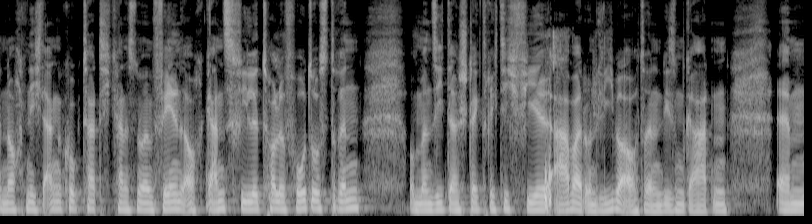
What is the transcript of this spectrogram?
noch nicht angeguckt hat, ich kann es nur empfehlen, auch ganz viele tolle Fotos drin. Und man sieht, da steckt richtig viel Arbeit und Liebe auch drin in diesem Garten. Ähm,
